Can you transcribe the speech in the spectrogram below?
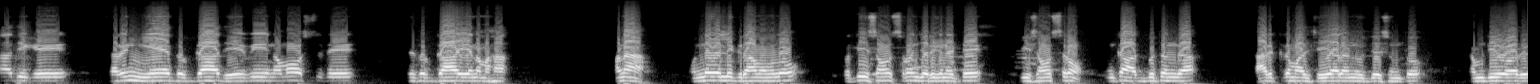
ఆదికే శరణ్యే దుర్గా దేవి నమోస్తుతే. శ్రీ దుర్గాయ నమ. మన ఉండవెల్లి గ్రామంలో ప్రతి సంవత్సరం జరిగినట్టే ఈ సంవత్సరం ఇంకా అద్భుతంగా కార్యక్రమాలు చేయాలనే ఉద్దేశంతో కమిటీ వారి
